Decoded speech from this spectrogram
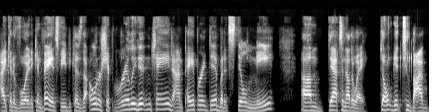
I could avoid a conveyance fee because the ownership really didn't change. On paper, it did, but it's still me. Um, that's another way. Don't get too bogged,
